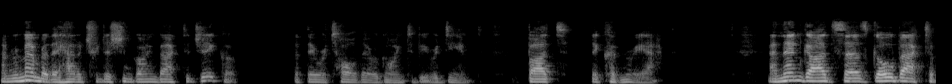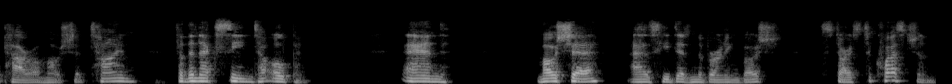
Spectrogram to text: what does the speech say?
And remember, they had a tradition going back to Jacob that they were told they were going to be redeemed, but they couldn't react. And then God says, Go back to Paro Moshe, time for the next scene to open. And Moshe, as he did in the burning bush, starts to question,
